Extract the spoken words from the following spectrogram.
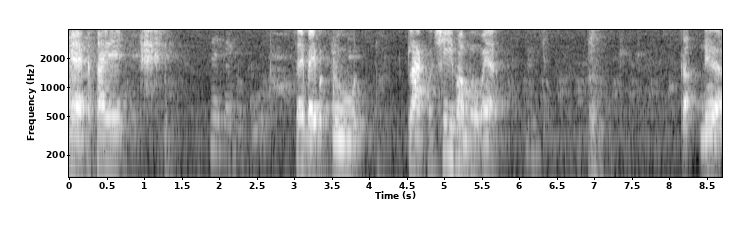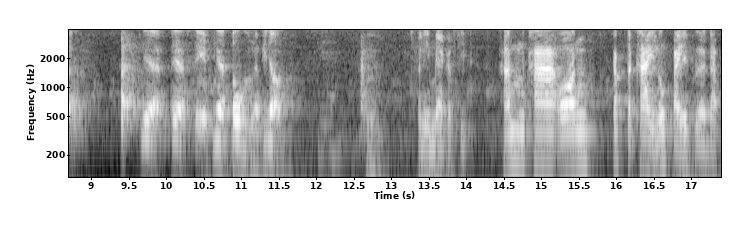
แม่ก็ใส่ใส่ใบมะกรูด ใส่ใบบักกรูดรากผักชีพร้อมบ่แม่อืมก็เนื้อ เนื้อ เนื้อเศษเนื้อต้มนะพี่น้องแม่อืมอันนี้แม่ก็สิหั่นคาออนกับตะไคร้ลงไปเพื่อดับ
